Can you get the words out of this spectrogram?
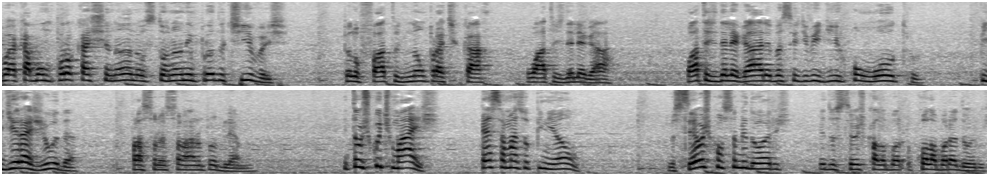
que acabam procrastinando ou se tornando improdutivas pelo fato de não praticar o ato de delegar. O ato de delegar é você dividir com o outro, pedir ajuda para solucionar um problema. Então escute mais, peça mais opinião dos seus consumidores e dos seus colaboradores.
